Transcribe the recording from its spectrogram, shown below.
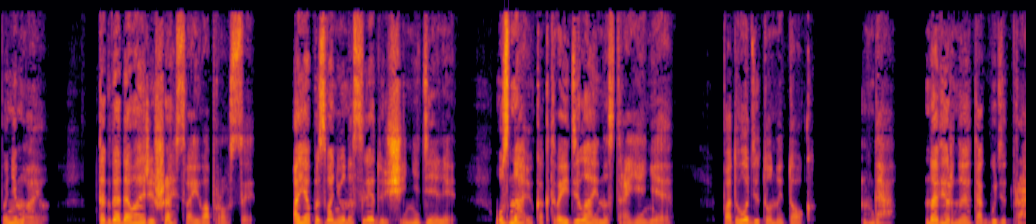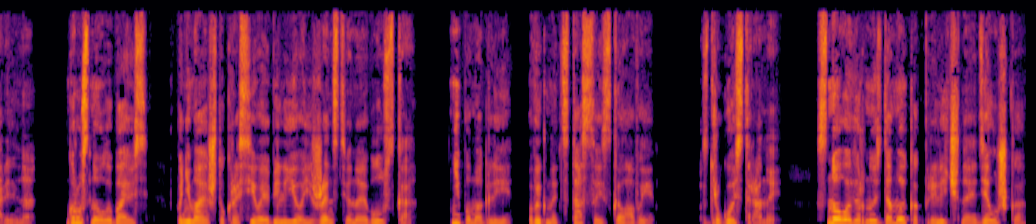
Понимаю. Тогда давай решай свои вопросы. А я позвоню на следующей неделе. Узнаю, как твои дела и настроение. Подводит он итог. Да, наверное, так будет правильно. Грустно улыбаюсь, понимая, что красивое белье и женственная блузка не помогли выгнать Стаса из головы. С другой стороны, снова вернусь домой как приличная девушка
